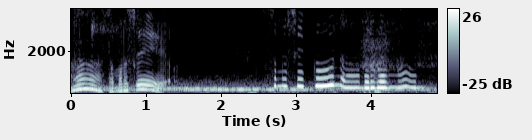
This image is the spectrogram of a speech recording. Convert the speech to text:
Ah, Samonosuke. Samonosuke kuna baru bangun.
